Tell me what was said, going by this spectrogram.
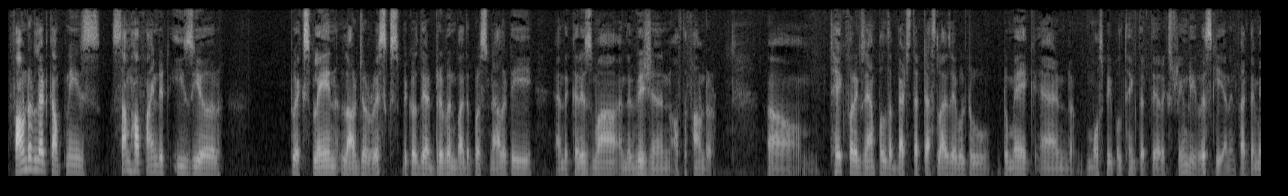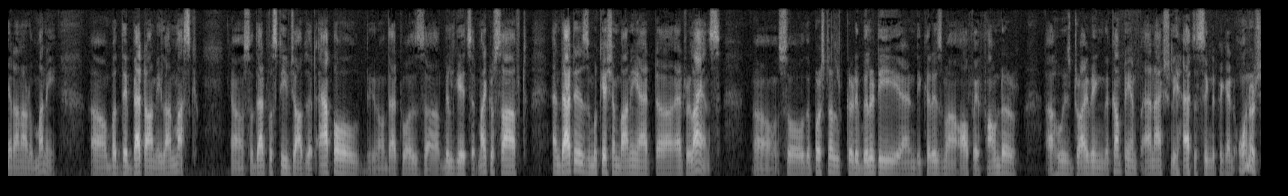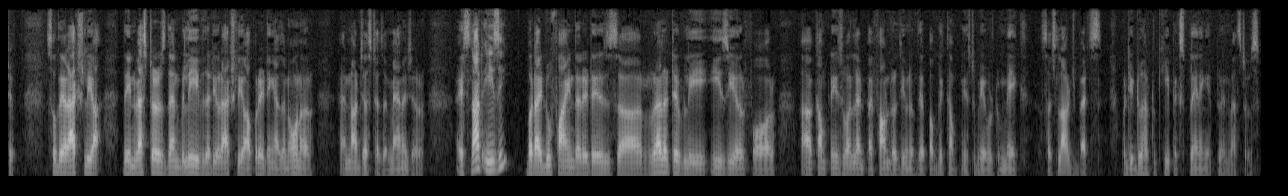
Founder led companies somehow find it easier to explain larger risks because they are driven by the personality and the charisma and the vision of the founder. Um, take, for example, the bets that Tesla is able to, to make, and most people think that they're extremely risky, and in fact, they may run out of money. Uh, but they bet on Elon Musk. Uh, so that was Steve Jobs at Apple. You know that was uh, Bill Gates at Microsoft, and that is Mukesh Ambani at uh, at Reliance. Uh, so the personal credibility and the charisma of a founder uh, who is driving the company and, and, actually has a significant ownership. So they're actually the investors then believe that you're actually operating as an owner and not just as a manager. It's not easy but I do find that it is uh, relatively easier for uh, companies who are led by founders, even if they're public companies, to be able to make such large bets. But you do have to keep explaining it to investors.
